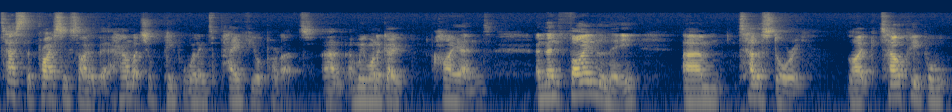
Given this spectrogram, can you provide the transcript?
test the pricing side of it. How much are people willing to pay for your product? Um, and we want to go high end. And then finally, um, tell a story. Like tell people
